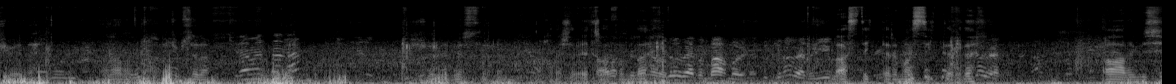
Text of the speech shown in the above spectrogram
Şöyle. Aleykümselam. Şöyle gösterelim arkadaşlar etrafında lastikleri mastikleri de abimiz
